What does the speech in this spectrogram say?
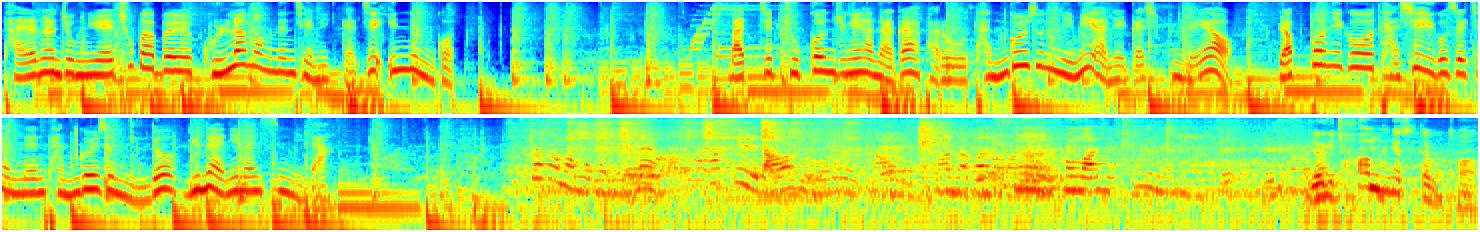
다양한 종류의 초밥을 골라 먹는 재미까지 있는 곳. 맛집 조건 중에 하나가 바로 단골 손님이 아닐까 싶은데요. 몇 번이고 다시 이곳을 찾는 단골 손님도 유난히 많습니다. 시켜서만 먹었는데 확실히 나와서 먹으니까 맞아 맞아 응, 더 맛있어. 여기 처음 생겼을 때부터.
